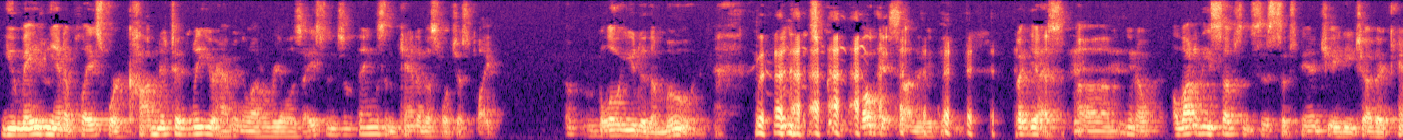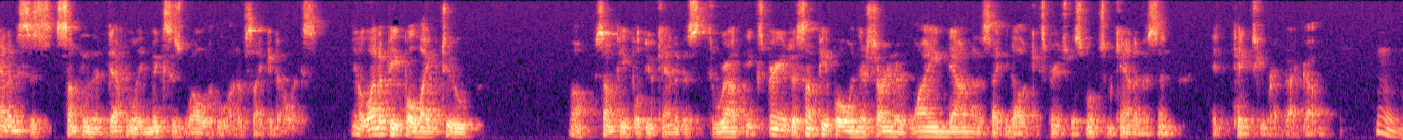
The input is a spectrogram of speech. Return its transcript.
you may be in a place where cognitively you're having a lot of realizations and things, and cannabis will just like blow you to the moon and focus on everything. But yes, um, you know, a lot of these substances substantiate each other. Cannabis is something that definitely mixes well with a lot of psychedelics. You know, a lot of people like to, well, some people do cannabis throughout the experience, but some people, when they're starting to wind down on a psychedelic experience, will smoke some cannabis and it takes you right back up. Hmm.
